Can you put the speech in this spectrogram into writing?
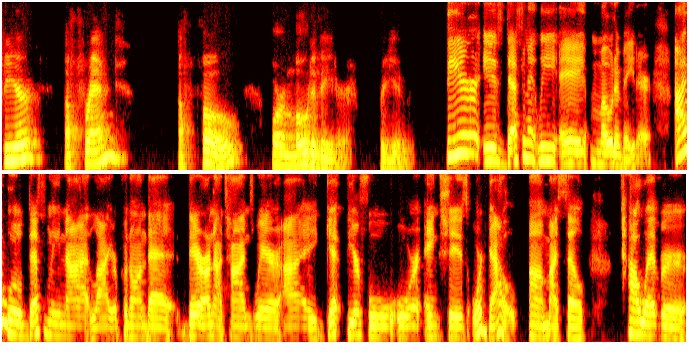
fear a friend, a foe, or a motivator for you? Fear is definitely a motivator. I will definitely not lie or put on that there are not times where I get fearful or anxious or doubt um, myself. However,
